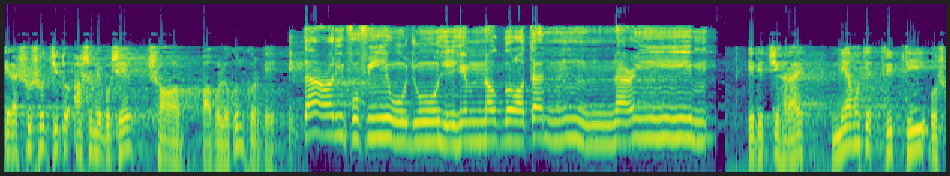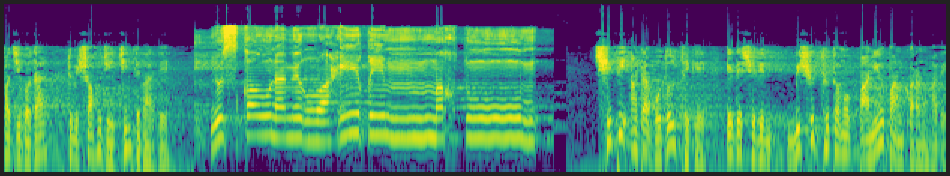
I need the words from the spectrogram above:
এরা সুসজ্জিত আসনে বসে সব অবলোকন করবে। এদের চেহারায় নিয়ামতের তৃপ্তি ও সজীবতা তুমি সহজেই চিনতে পারবে। ছিপি আটা বোতল থেকে এদের সেদিন বিশুদ্ধতম পানীয় পান করানো হবে।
